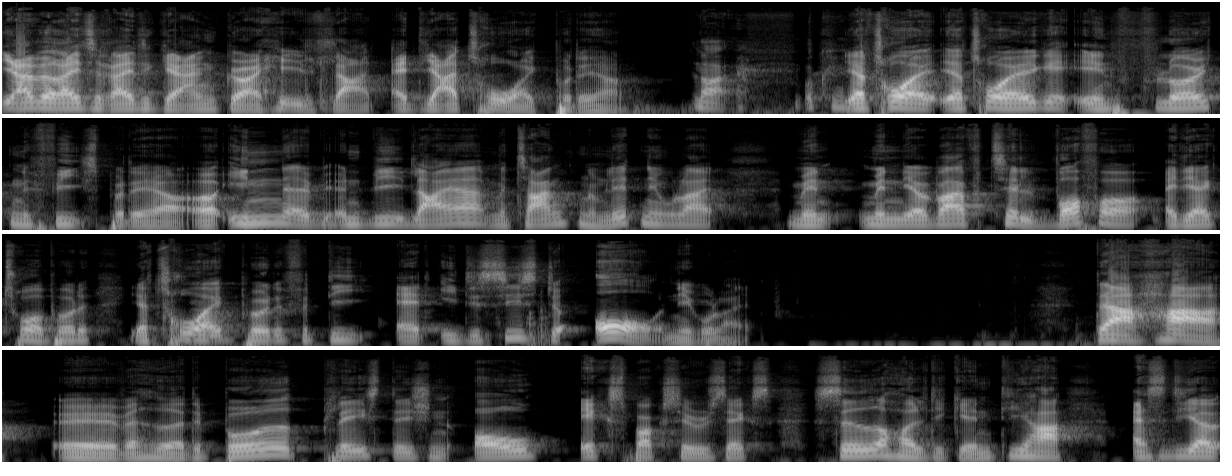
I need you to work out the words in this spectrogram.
Jeg vil rigtig, rigtig gerne gøre helt klart, at jeg tror ikke på det her. Nej, okay. Jeg tror, jeg tror ikke en fløjtende fis på det her. Og inden at vi, at vi leger med tanken om lidt, Nikolaj, men, men jeg vil bare fortælle, hvorfor at jeg ikke tror på det. Jeg tror ikke på det, fordi at i det sidste år, Nikolaj, der har, øh, hvad hedder det, både PlayStation og Xbox Series X siddet og holdt igen. De har, altså de har,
